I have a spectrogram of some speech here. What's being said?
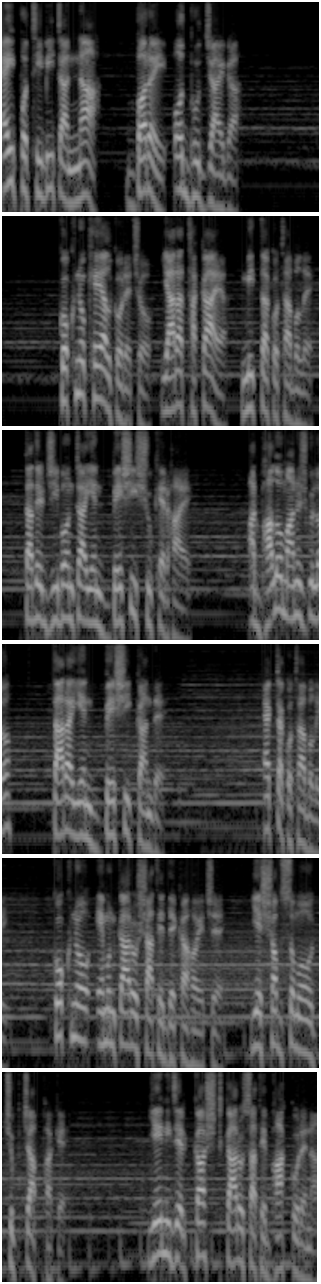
এই পৃথিবীটা না, বড়ই অদ্ভুত জায়গা। কখনো খেয়াল করেছ, ইয়ারা থাকায় মিথ্যা কথা বলে, তাদের জীবনটা এন বেশি সুখের হয়। আর ভালো মানুষগুলো, তারা এন বেশি কান্দে। একটা কথা বলি, কখনো এমন কারোর সাথে দেখা হয়েছে ইয়ে সবসময় চুপচাপ থাকে। ইয়ে নিজের কষ্ট কারও সাথে ভাগ করে না।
